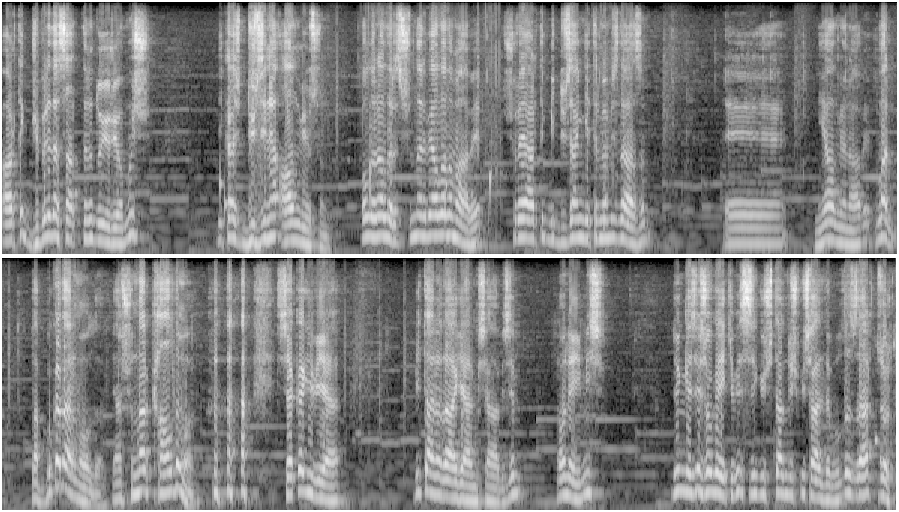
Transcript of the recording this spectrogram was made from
artık gübre sattığını duyuruyormuş. Birkaç düzine almıyorsun. Olur alırız. Şunları bir alalım abi. Şuraya artık bir düzen getirmemiz lazım. Ee, niye almıyorsun abi? Ulan lan bu kadar mı oldu? Yani şunlar kaldı mı? Şaka gibi ya. Bir tane daha gelmiş abicim. O neymiş? Dün gece Joga ekibi sizi güçten düşmüş halde buldu. Zart zurt.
